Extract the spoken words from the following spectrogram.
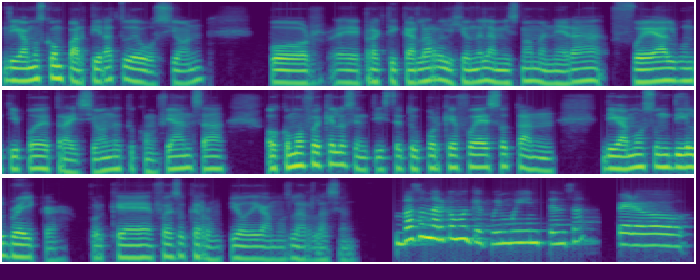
digamos, compartiera tu devoción por eh, practicar la religión de la misma manera, ¿fue algún tipo de traición de tu confianza? ¿O cómo fue que lo sentiste tú? ¿Por qué fue eso tan, digamos, un deal breaker? ¿Por qué fue eso que rompió, digamos, la relación? Va a sonar como que fui muy intensa, pero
